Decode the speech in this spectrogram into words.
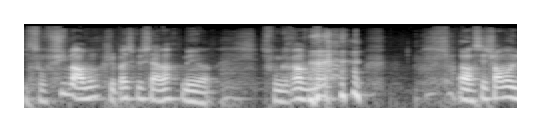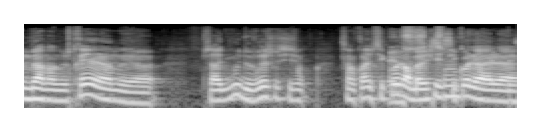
Ils sont super bons. Je sais pas ce que ça marque, mais euh, ils sont grave bons. Alors, c'est sûrement une merde industrielle, hein, mais euh, ça a le goût de vrais saucissons. C'est incroyable. C'est quoi le leur magie? Saucisson, C'est quoi la,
